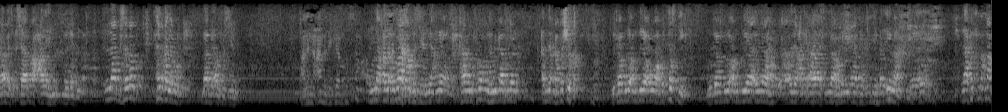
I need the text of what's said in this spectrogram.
كانت سابقة عليهم من قبل إلا بسبب حين غيروا ما بأنفسهم. على النعم اللي في السماء. إلا غيروا ما بأنفسهم. يعني كان المفروض أنهم يقابلوا النعمة بالشكر يقابلوا أنبياء الله بالتصديق. يقابلوا أنبياء الله يعني آيات الله وبيناته وحيه بالإيمان. لكن ما-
